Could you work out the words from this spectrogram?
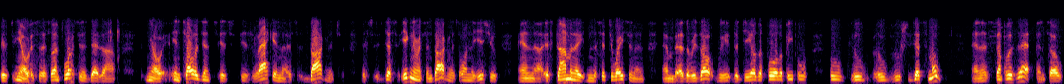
is you know, it's it's unfortunate that uh you know, intelligence is is lacking it's darkness. It's just ignorance and darkness on the issue and uh, it's dominating the situation and and as a result, we the jails are full of people who who who, who just smoke, and as simple as that. And so,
